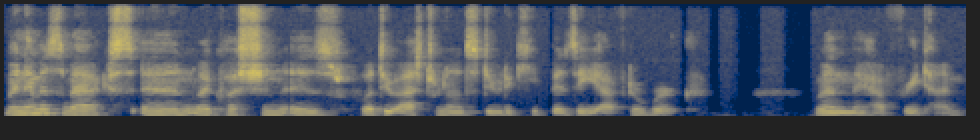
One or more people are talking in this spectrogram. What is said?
My name is Max, and my question is What do astronauts do to keep busy after work when they have free time?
